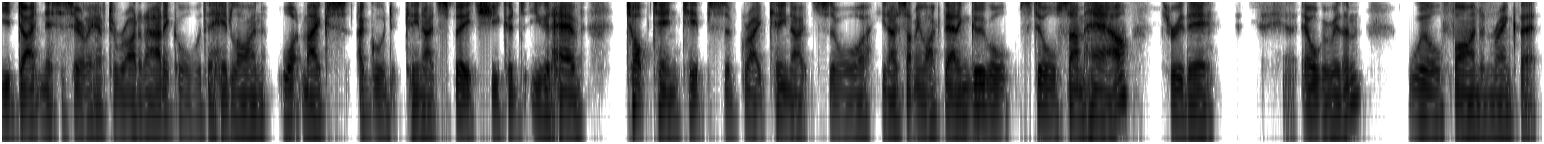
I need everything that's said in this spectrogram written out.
you don't necessarily have to write an article with the headline "What makes a good keynote speech." You could you could have top ten tips of great keynotes, or you know something like that, and Google still somehow through their uh, algorithm will find and rank that.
